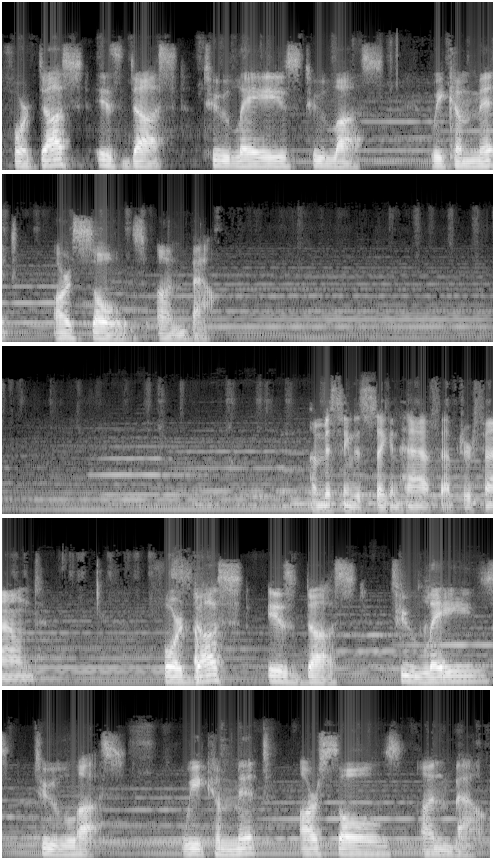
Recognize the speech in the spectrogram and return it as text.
For dust is dust, to lays to lust, we commit our souls unbound. I'm missing the second half after found. For dust is dust, to lays to lust, we commit our souls unbound.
